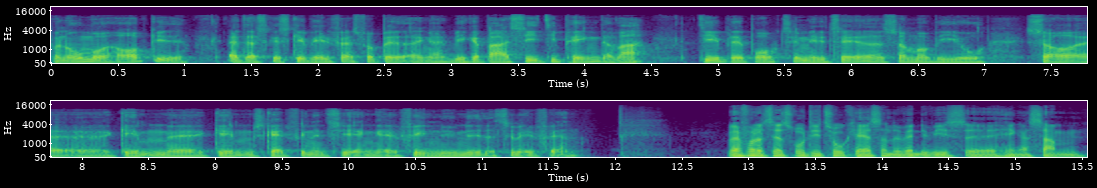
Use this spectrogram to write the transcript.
på nogen måde har opgivet, at der skal ske velfærdsforbedringer. Vi kan bare sige, at de penge, der var, de er blevet brugt til militæret, så må vi jo så øh, gennem, øh, gennem skatfinansiering øh, finde nye midler til velfærden. Hvad får dig til at tro, at de to kasser nødvendigvis øh, hænger sammen?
